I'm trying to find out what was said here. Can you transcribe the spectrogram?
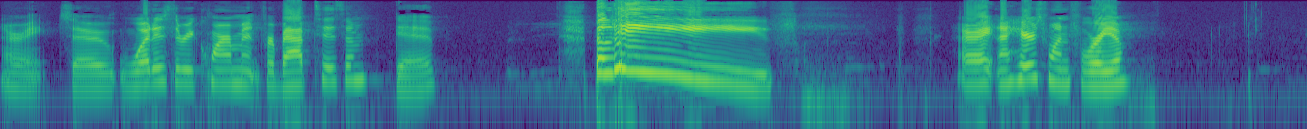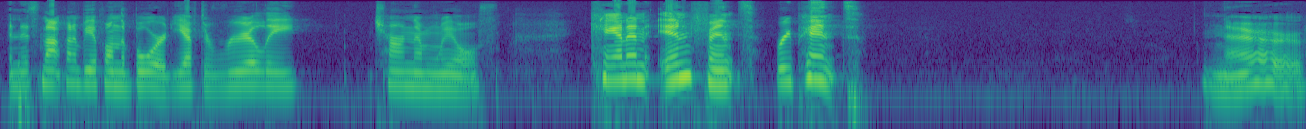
All right, so what is the requirement for baptism, Deb? Believe. All right, now here's one for you. And it's not going to be up on the board. You have to really turn them wheels. Can an infant repent? No.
